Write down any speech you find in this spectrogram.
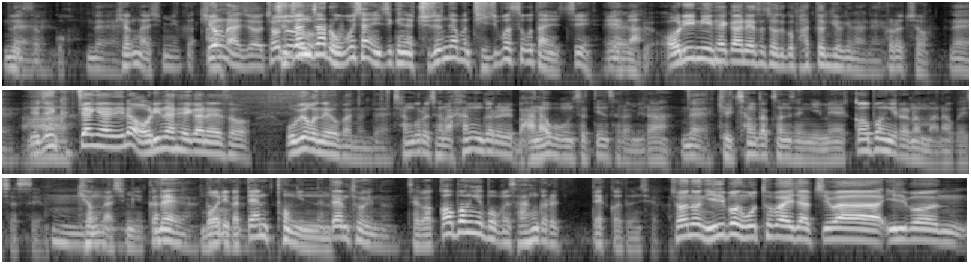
네. 있었고 네. 기억나십니까? 기억나죠. 아, 저도 주전자 로봇이 아니지 그냥 주전자만 뒤집어 쓰고 다녔지 네. 그 어린이 회관에서 저도 그거 봤던 기억이 나네요. 그렇죠. 네. 예전에 아. 극장이 아니라 어린이 회관에서 500원 내고 봤는데. 참고로 저는 한글을 만화 보면서 뛴 사람이라 네. 길창덕 선생님의 꺼벙이라는 만화가 있었어요. 음. 기억나십니까? 네. 머리가 땜통 있는. 땜통 있는. 제가 꺼벙이 보면서 한글을 뗐거든 제가. 저는 일본 오토바이 잡지와 일본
